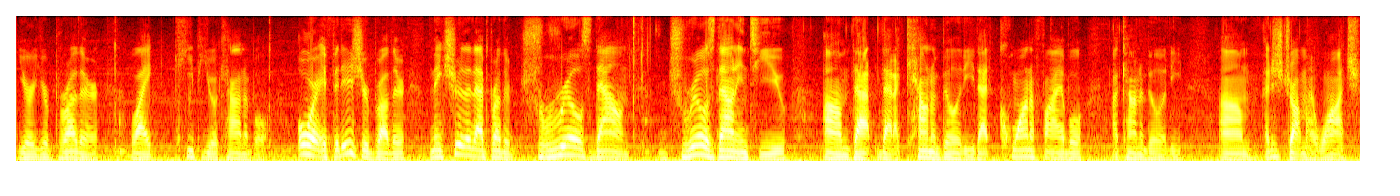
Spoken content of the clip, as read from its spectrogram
your your brother, like keep you accountable. Or if it is your brother, make sure that that brother drills down, drills down into you um, that that accountability, that quantifiable accountability. Um, I just dropped my watch.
